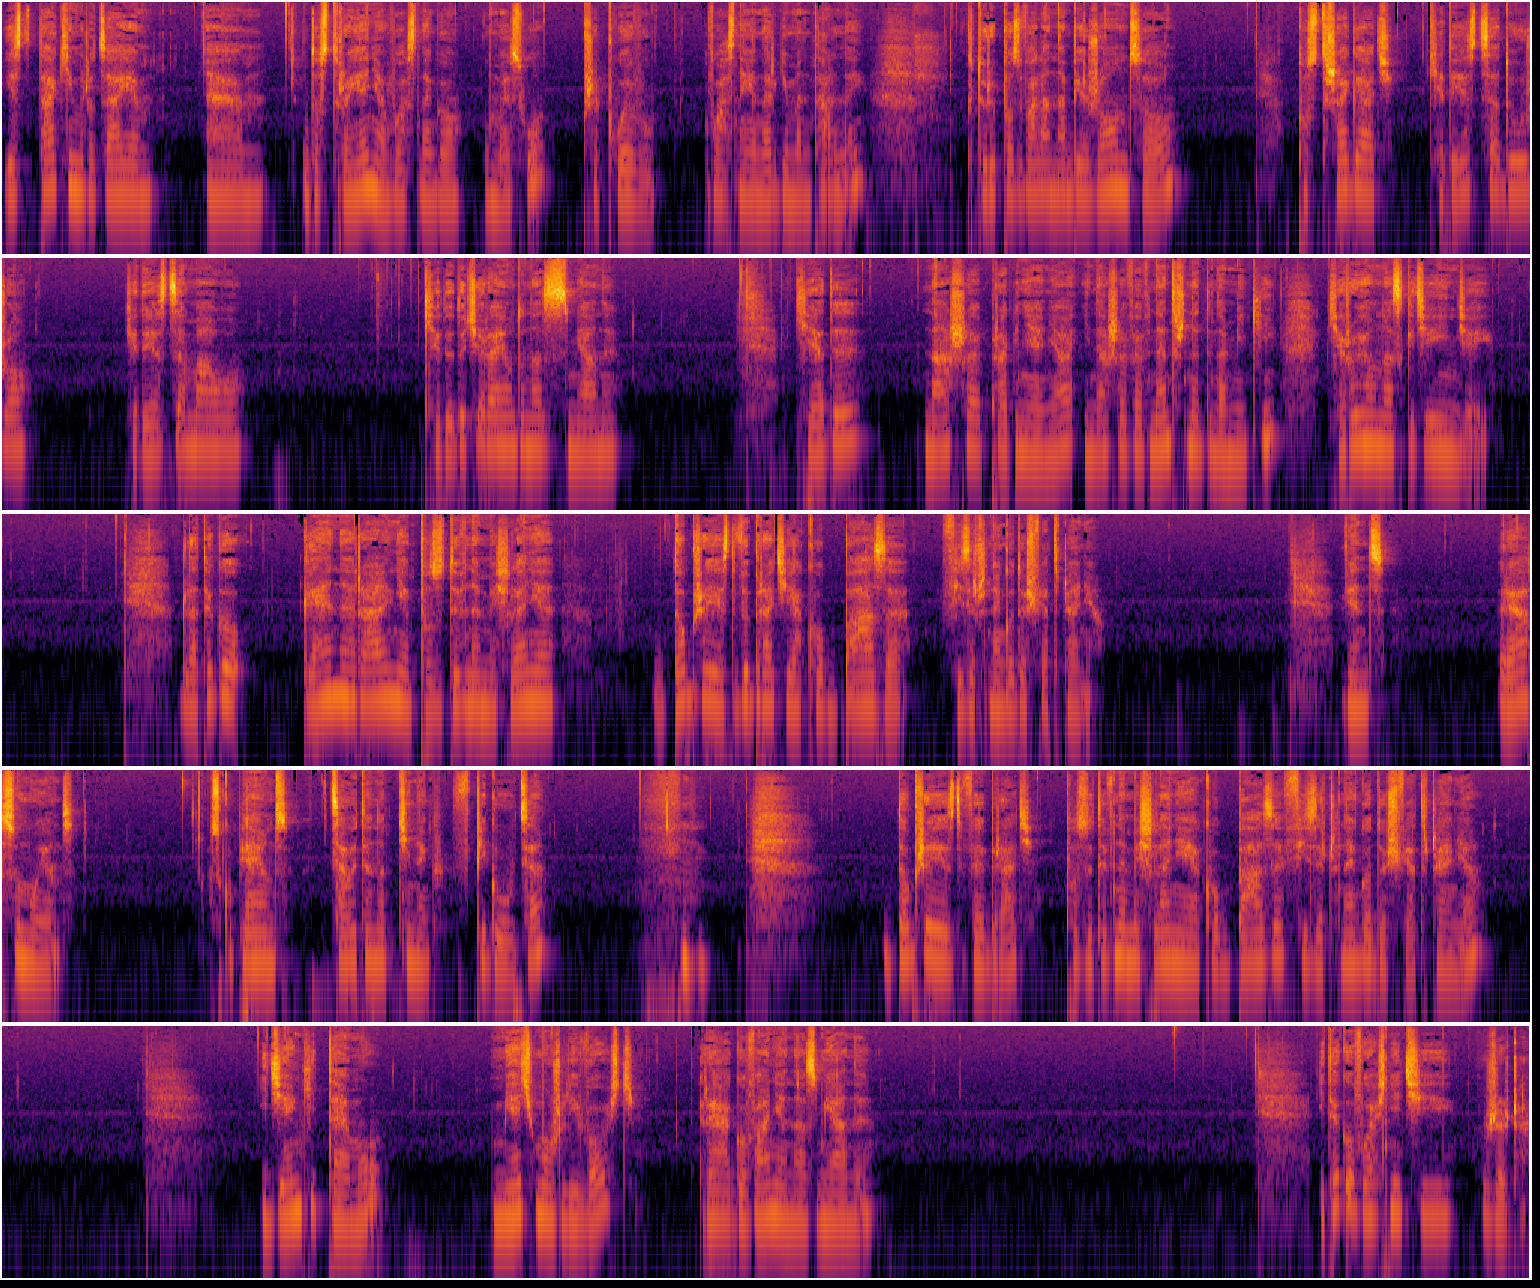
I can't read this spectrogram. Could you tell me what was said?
Jest takim rodzajem em, dostrojenia własnego umysłu, przepływu własnej energii mentalnej, który pozwala na bieżąco postrzegać, kiedy jest za dużo, kiedy jest za mało, kiedy docierają do nas zmiany, kiedy nasze pragnienia i nasze wewnętrzne dynamiki kierują nas gdzie indziej. Dlatego generalnie pozytywne myślenie dobrze jest wybrać jako bazę fizycznego doświadczenia. Więc reasumując, skupiając cały ten odcinek w pigułce, dobrze jest wybrać pozytywne myślenie jako bazę fizycznego doświadczenia i dzięki temu mieć możliwość reagowania na zmiany. I tego właśnie Ci życzę.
